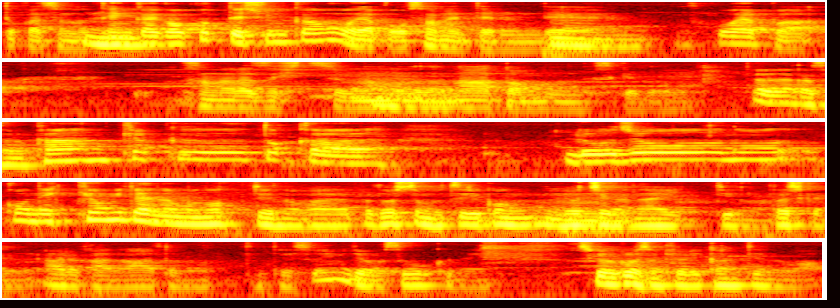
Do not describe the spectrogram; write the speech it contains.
とかその展開が起こってる瞬間をやっぱ収めてるんで、うん。そこはやっぱ必ず必要なものだなとは思うんですけど。ただなんかその観客とか、路上のこう熱狂みたいなものっていうのがやっぱどうしても映り込む余地がないっていうのは確かにあるかなと思ってて、そういう意味ではすごくね、シクロクロスの距離感っていうのは、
